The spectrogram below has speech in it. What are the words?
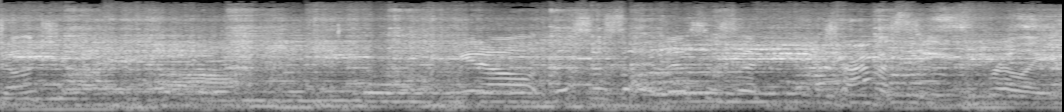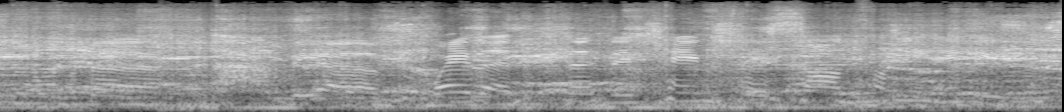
Don't you? Changed this song from the 80s is,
